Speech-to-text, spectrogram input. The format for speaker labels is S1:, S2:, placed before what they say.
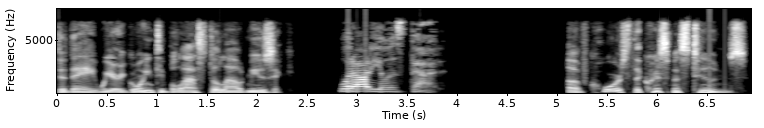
S1: Today we are going to blast the loud music.
S2: What audio is that?
S1: Of course the Christmas tunes.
